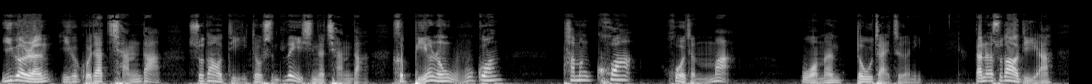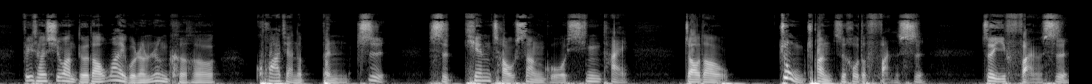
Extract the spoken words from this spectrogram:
一个人、一个国家强大，说到底都是内心的强大，和别人无关。他们夸或者骂。我们都在这里。当然，说到底啊，非常希望得到外国人认可和夸奖的本质，是天朝上国心态遭到重创之后的反噬。这一反噬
